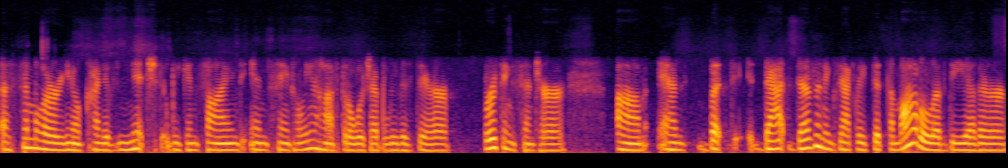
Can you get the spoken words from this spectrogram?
a similar, you know, kind of niche that we can find in St. Helena Hospital, which I believe is their birthing center. Um, and but that doesn't exactly fit the model of the other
